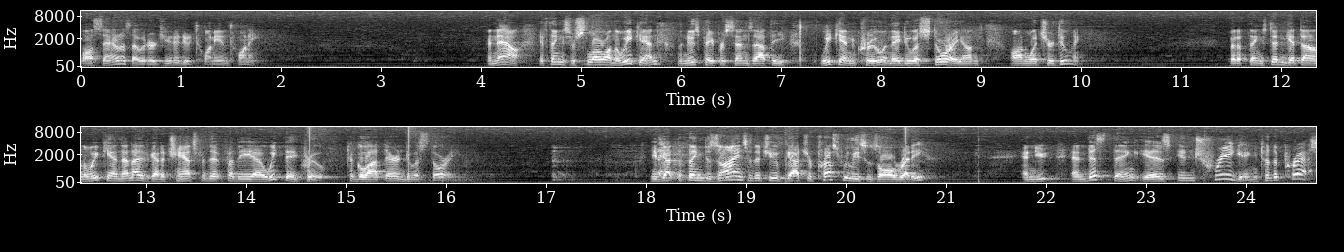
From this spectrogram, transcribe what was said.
Los Angeles, I would urge you to do 20 and 20. And now, if things are slow on the weekend, the newspaper sends out the weekend crew and they do a story on, on what you're doing. But if things didn't get done on the weekend, then I've got a chance for the, for the uh, weekday crew to go out there and do a story. You've got the thing designed so that you've got your press releases all ready. And, you, and this thing is intriguing to the press.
